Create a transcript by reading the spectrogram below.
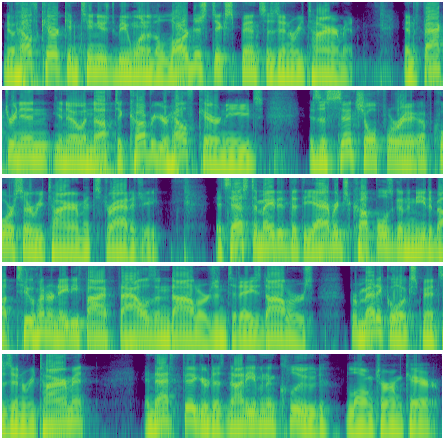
You know, healthcare continues to be one of the largest expenses in retirement, and factoring in, you know, enough to cover your healthcare needs is essential for, of course, a retirement strategy. It's estimated that the average couple is going to need about $285,000 in today's dollars for medical expenses in retirement, and that figure does not even include long-term care.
